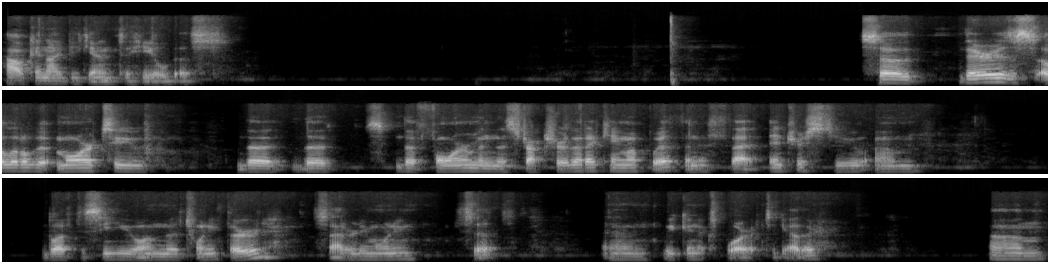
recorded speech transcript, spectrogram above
how can I begin to heal this? So there is a little bit more to the the the form and the structure that I came up with, and if that interests you, um, I'd love to see you on the 23rd, Saturday morning sit, and we can explore it together. Um,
